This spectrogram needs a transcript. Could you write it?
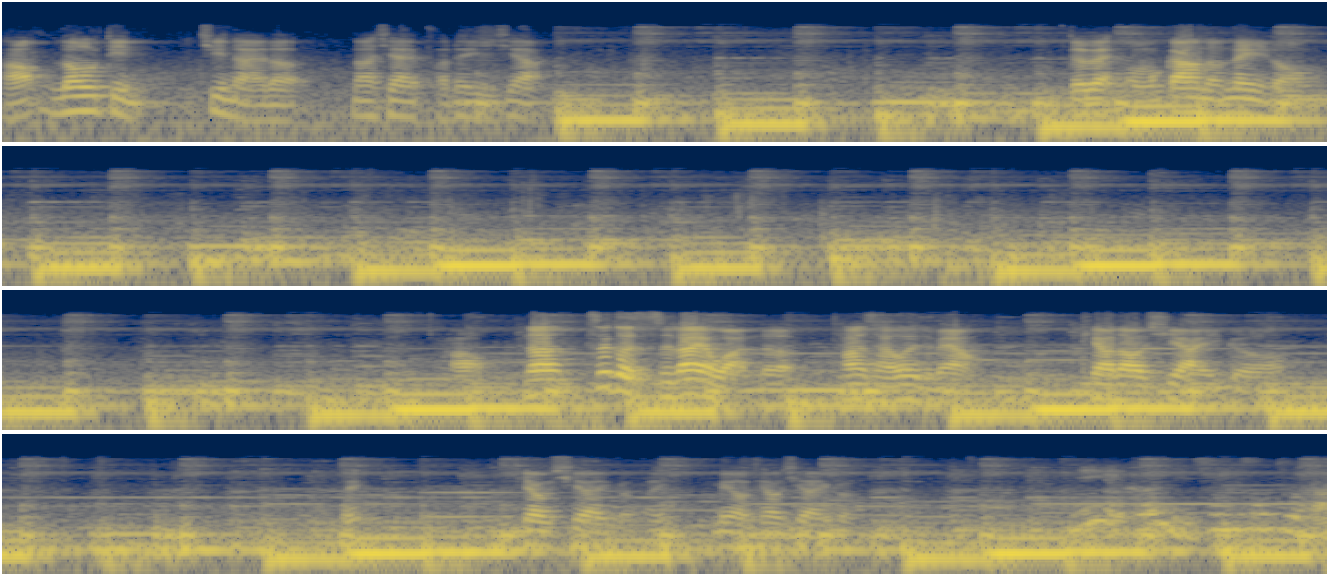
好，loading 进来了，那现在 play 一下，对不对？我们刚刚的内容。好那这个时代完了，它才会怎么样？跳到下一个哦。哎，跳下一个，哎，没有跳下一个。你也可以轻松做到。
